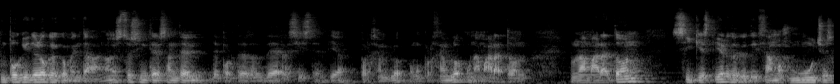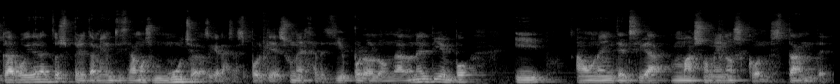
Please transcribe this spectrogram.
un poquito lo que comentaba, ¿no? Esto es interesante en deportes de resistencia, por ejemplo, como por ejemplo una maratón. Una maratón sí que es cierto que utilizamos muchos carbohidratos, pero también utilizamos mucho las grasas, porque es un ejercicio prolongado en el tiempo y a una intensidad más o menos constante.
